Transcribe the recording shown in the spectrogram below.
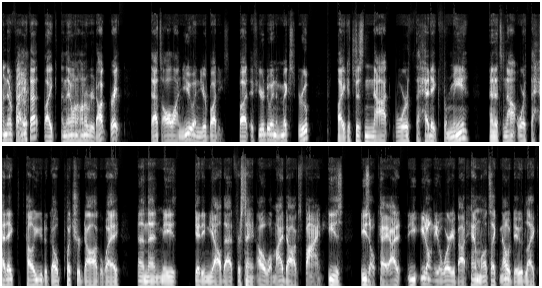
and they're fine Right. with that, like, and they want to hunt over your dog, great. That's all on you and your buddies. But if you're doing a mixed group, like it's just not worth the headache for me. And it's not worth the headache to tell you to go put your dog away and then me getting yelled at for saying, "Oh, well, my dog's fine. He's he's okay. I you, you don't need to worry about him." Well, it's like, no, dude. Like,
